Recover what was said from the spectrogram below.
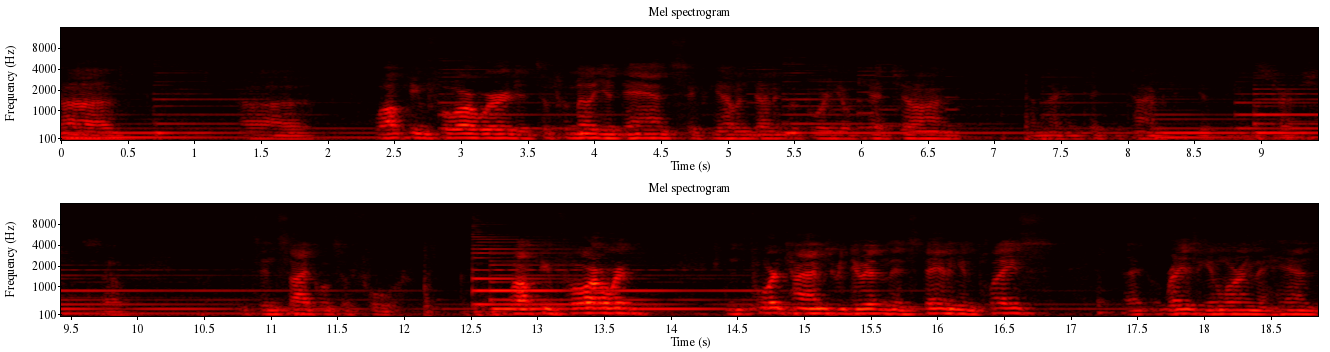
Uh, uh, walking forward, it's a familiar dance. If you haven't done it before, you'll catch on. I'm not going to take the time if you give the instructions. So it's in cycles of four. Walking forward, and four times we do it, and then standing in place uh, raising and lowering the hands,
